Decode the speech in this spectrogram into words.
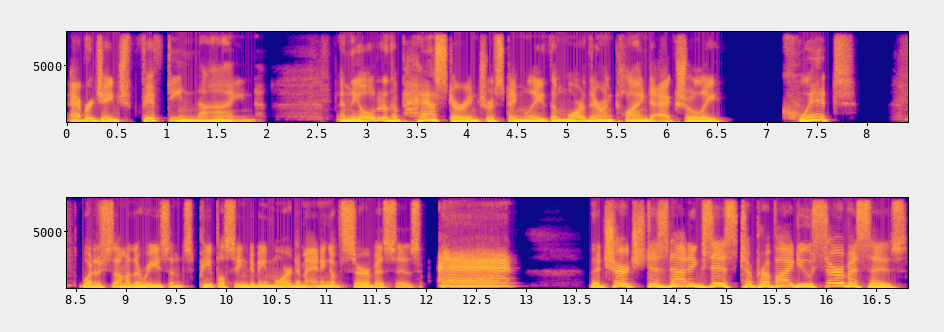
average age 59. And the older the pastor, interestingly, the more they're inclined to actually quit. What are some of the reasons? People seem to be more demanding of services. The church does not exist to provide you services.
